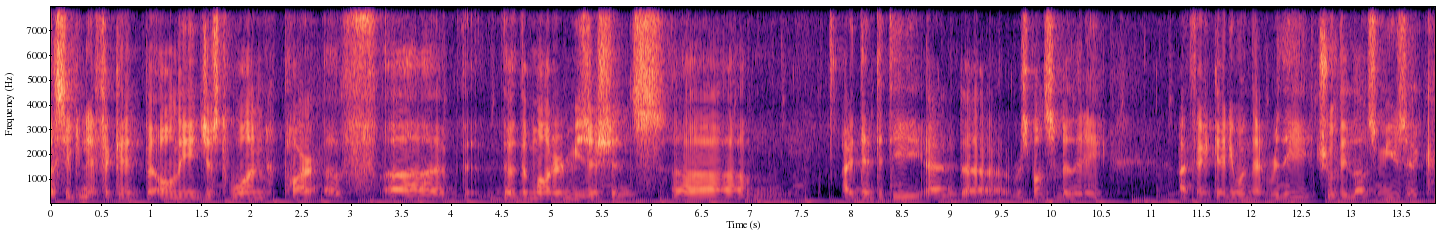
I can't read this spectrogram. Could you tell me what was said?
a significant, but only just one part of uh, the, the modern musician's um, identity and uh, responsibility. I think anyone that really truly loves music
